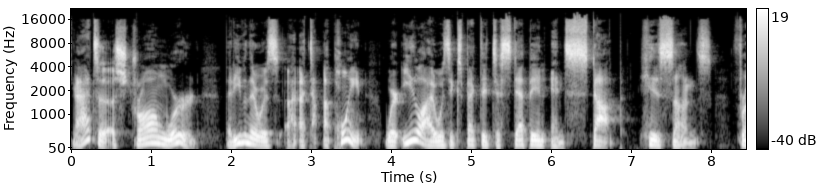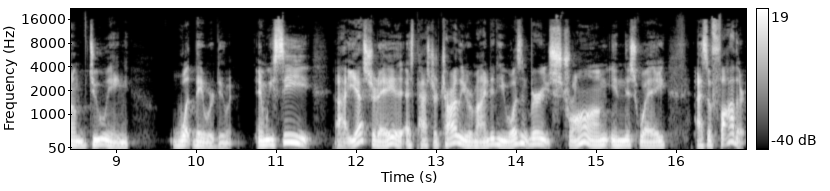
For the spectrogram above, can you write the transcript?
That's a, strong word. That even there was a, point where Eli was expected to step in and stop his sons from doing what they were doing. And we see uh, yesterday, as Pastor Charlie reminded, he wasn't very strong in this way as a father.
